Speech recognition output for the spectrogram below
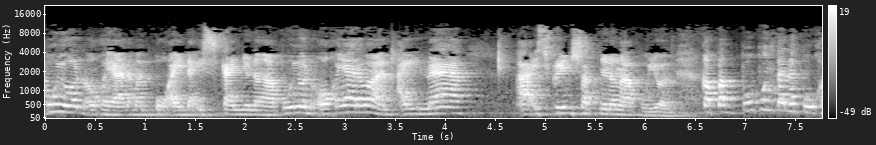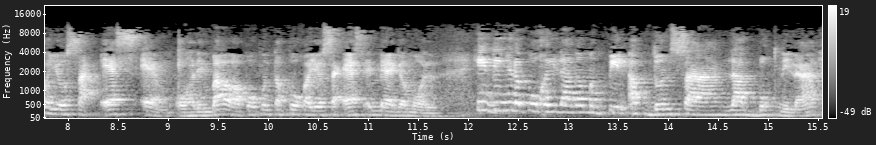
po yun o kaya naman po ay na-scan nyo na nga po yun o kaya naman ay na ah, screenshot nyo na nga po yun. Kapag pupunta na po kayo sa SM, o halimbawa, pupunta po kayo sa SM Mega Mall, hindi nyo na po kailangan mag-fill up doon sa logbook nila.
